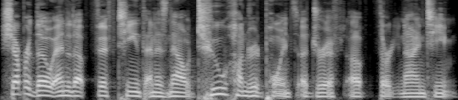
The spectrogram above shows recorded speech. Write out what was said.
Sheppard, though, ended up 15th and is now 200 points adrift of 39 team.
